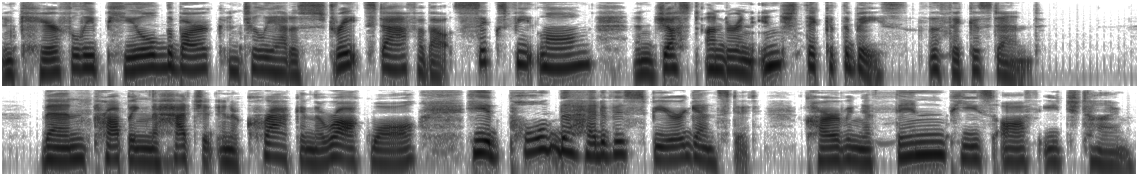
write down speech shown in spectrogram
and carefully peeled the bark until he had a straight staff about six feet long and just under an inch thick at the base, the thickest end. Then, propping the hatchet in a crack in the rock wall, he had pulled the head of his spear against it, carving a thin piece off each time,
